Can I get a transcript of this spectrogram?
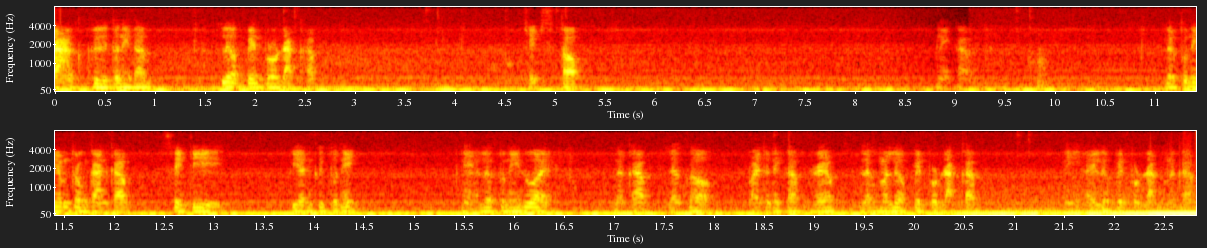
ต่างก็คือตัวนี้ครับ เลือกเป็น Product ครับเช็คสต็อกนี่ครับเลือกตัวนี้ตรงกันครับสิ่งที่เปลี่ยนคือตัวนี้ เนี่ยเลือกตัวนี้ด้วยนะครับ แล้วก็ไปตัวนี้ครับแล้วแล้วมาเลือกเป็น Product ครับ นี่ให้เลือกเป็น Product นะครับ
